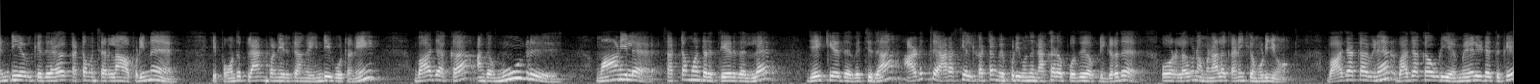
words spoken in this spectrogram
என்டிஏவுக்கு எதிராக கட்டமைச்சிடலாம் அப்படின்னு இப்போ வந்து பிளான் பண்ணியிருக்காங்க இந்திய கூட்டணி. பாஜக அந்த மூன்று மாநில சட்டமன்ற தேர்தலில் ஜெயிக்கிறத வச்சு தான் அடுத்த அரசியல் கட்டம் எப்படி வந்து நகரப்போகுது அப்படிங்கிறத ஓரளவு நம்மளால் கணிக்க முடியும். பாஜகவினர் பாஜகவுடைய மேலிடத்துக்கு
